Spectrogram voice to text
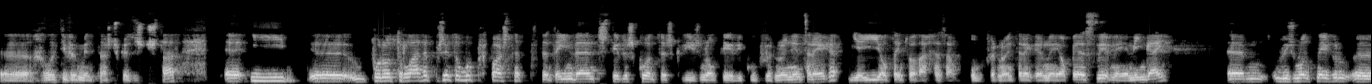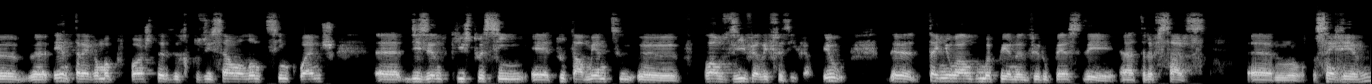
uh, relativamente às despesas do Estado, e, por outro lado, apresenta uma proposta. Portanto, ainda antes de ter as contas que diz não ter e que o Governo não entrega, e aí ele tem toda a razão, o Governo não entrega nem ao PSD, nem a ninguém, Luís Montenegro entrega uma proposta de reposição ao longo de cinco anos dizendo que isto assim é totalmente plausível e fazível. Eu tenho alguma pena de ver o PSD a atravessar-se um, sem rede,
